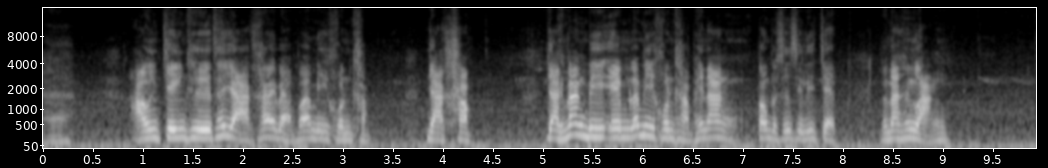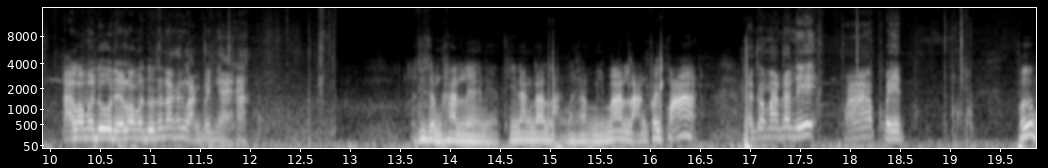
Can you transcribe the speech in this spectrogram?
นะเอาจริงๆ คือถ้าอยากให้แบบว่ามีคนขับ อยากขับ อยากนั่ง BM แล้วมีคนขับให้นั่ง ต้องไปซื้อซีรีส์7แล้วนั่งข้างหลังอะเรามาดูเดี๋ยวเรามาดูถ้านั่งข้างหลังเป็นไงอะที่สำคัญเลยเนี่ยที่นั่งด้านหลังนะครับ มีม่านหลังไฟฟ้า แล้วก็ม่านด้านนี้ฟ้าปิดปึ๊บ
